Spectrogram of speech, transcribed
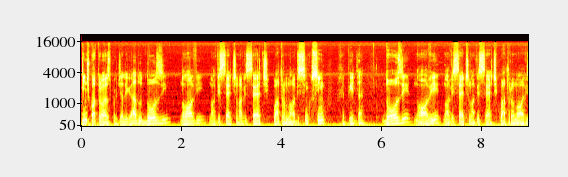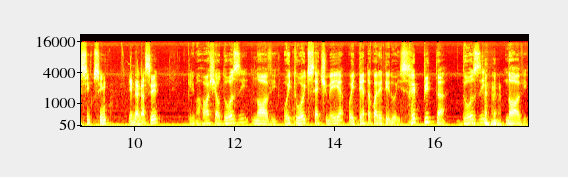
24 horas por dia ligado, 12 9 9797 4955. Repita. 12 9 9797 4955. MHC. Clima Rocha é o 12 9 8876 8042. Repita. 12 9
